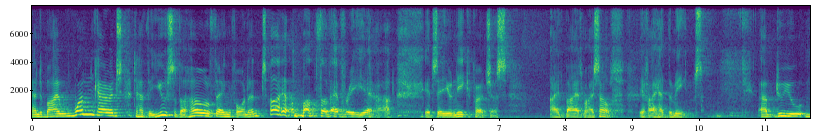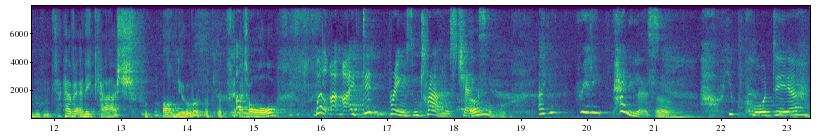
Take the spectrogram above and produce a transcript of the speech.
and buy one carriage to have the use of the whole thing for an entire month of every year. It's a unique purchase. I'd buy it myself if I had the means. Uh, do you have any cash on you at all? Well, I, I did bring some traveller's checks. Oh. Are you really penniless? Oh. you poor dear.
